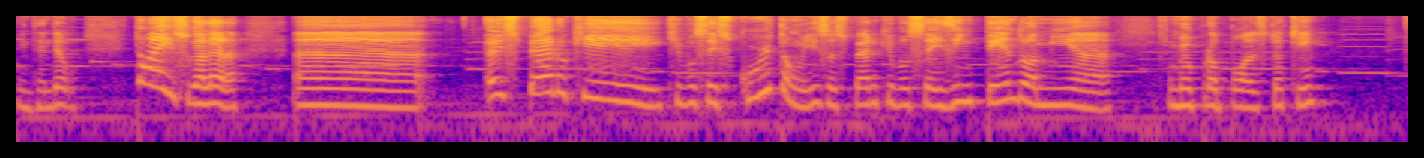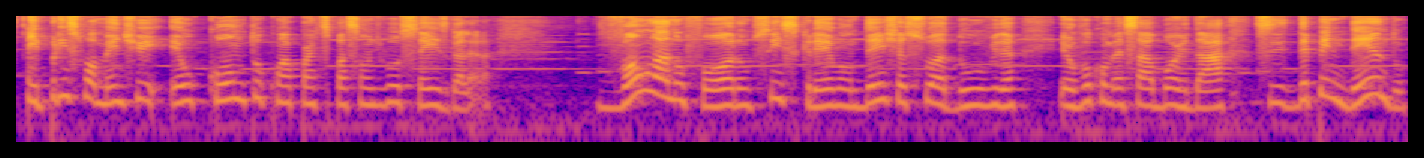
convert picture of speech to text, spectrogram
Entendeu? Então é isso, galera. Uh, eu espero que, que vocês curtam isso, eu espero que vocês entendam a minha, o meu propósito aqui. E principalmente eu conto com a participação de vocês, galera. Vão lá no fórum, se inscrevam, deixe a sua dúvida. Eu vou começar a abordar, se, dependendo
